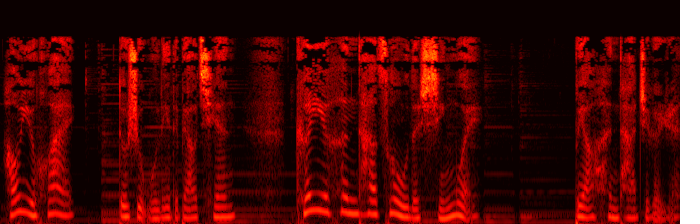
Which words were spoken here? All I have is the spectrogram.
好与坏。都是无力的标签，可以恨他错误的行为，不要恨他这个人。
